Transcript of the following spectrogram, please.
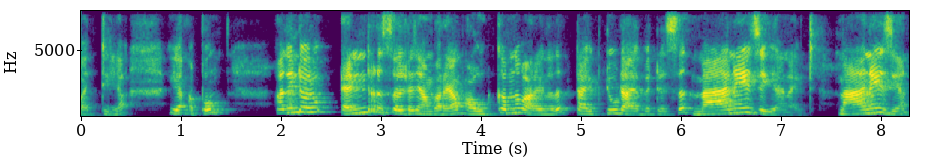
പറ്റില്ല. അപ്പം അതിന്റെ ഒരു എൻഡ് റിസൾട്ട് ഞാൻ പറയാം. ഔട്ട്കം എന്ന് പറയുന്നത് ടൈപ്പ് ടു ഡയബറ്റീസ് മാനേജ് ചെയ്യാനായിട്ട്. മാനേജ് ചെയ്യാൻ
